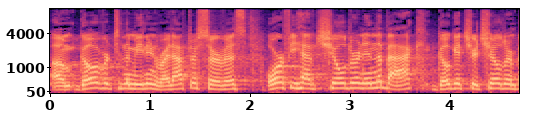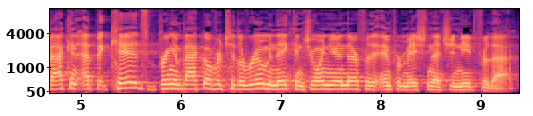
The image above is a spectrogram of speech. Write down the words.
um, go over to the meeting right after service. Or if you have children in the back, go get your children back in Epic Kids, bring them back over to the room, and they can join you in there for the information that you need for that.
